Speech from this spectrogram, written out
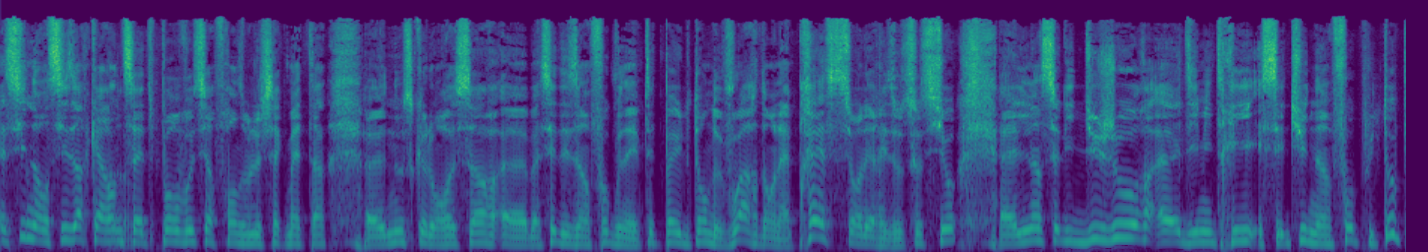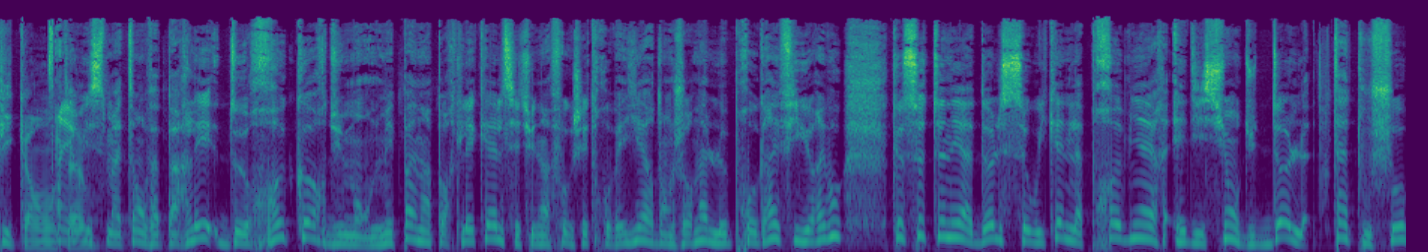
Euh, sinon, 6h47 pour vous sur France Bleu chaque matin. Euh, nous, ce que l'on ressort, euh, bah, c'est des infos que vous n'avez peut-être pas eu le temps de voir dans la presse, sur les réseaux sociaux. Euh, L'insolite du jour, euh, Dimitri, c'est une info plutôt piquante. Et Eh oui, ce matin, on va parler de records du monde, mais pas n'importe lesquels. C'est une info que j'ai trouvée hier dans le journal Le Progrès. Figurez-vous que se tenait à Dole ce week-end la première édition du Dole Tattoo Show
